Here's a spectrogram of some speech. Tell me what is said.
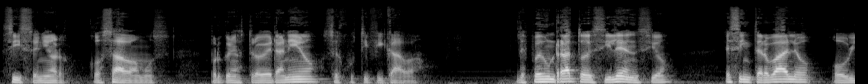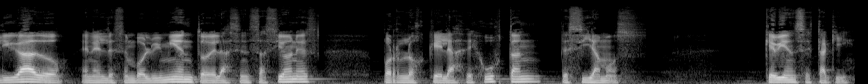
sí señor, gozábamos, porque nuestro veraneo se justificaba. Después de un rato de silencio, ese intervalo obligado en el desenvolvimiento de las sensaciones por los que las desgustan, decíamos, qué bien se está aquí.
